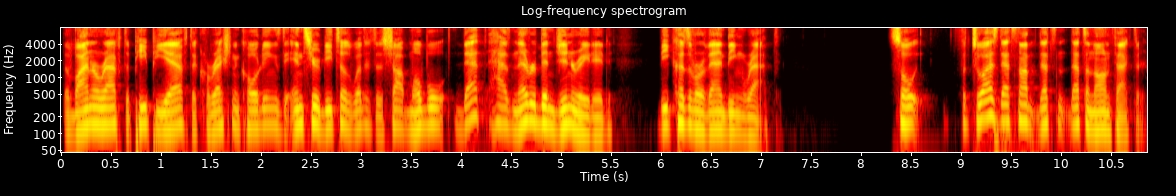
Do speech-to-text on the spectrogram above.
the vinyl wrap, the PPF, the correction coatings, the interior details, whether it's a shop mobile, that has never been generated because of our van being wrapped. So for, to us, that's not that's that's a non-factor.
